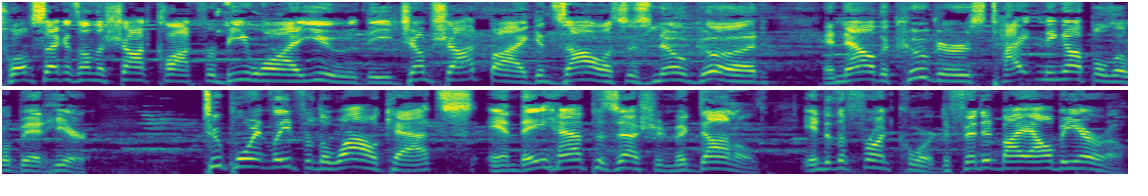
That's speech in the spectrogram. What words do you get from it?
12 seconds on the shot clock for BYU. The jump shot by Gonzalez is no good. And now the Cougars tightening up a little bit here. Two point lead for the Wildcats, and they have possession. McDonald into the front court, defended by Albiero.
